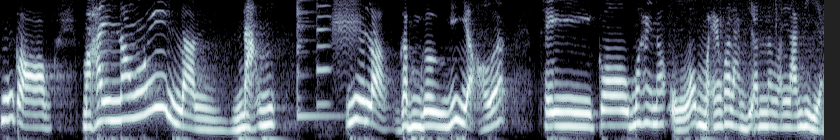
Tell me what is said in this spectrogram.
không- còn. Mà hay nói là nặng như là gầm gừ với vợ á. Thì cô mới hay nói ủa mà em có làm gì anh anh làm gì vậy?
